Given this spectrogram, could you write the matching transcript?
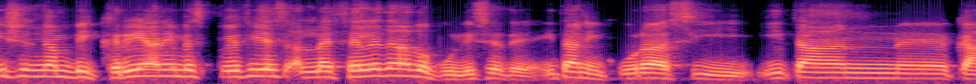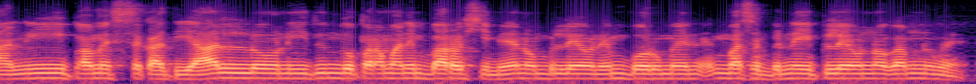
Είσαι μια πικρία, είπες που έφυγες, αλλά θέλετε να το πουλήσετε. Ήταν η κούραση, ήταν ε, κανεί, πάμε σε κάτι άλλο, ή τούτο το πράγμα είναι παροχημένο πλέον, δεν μπορούμε, δεν μας εμπνέει πλέον να το κάνουμε.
